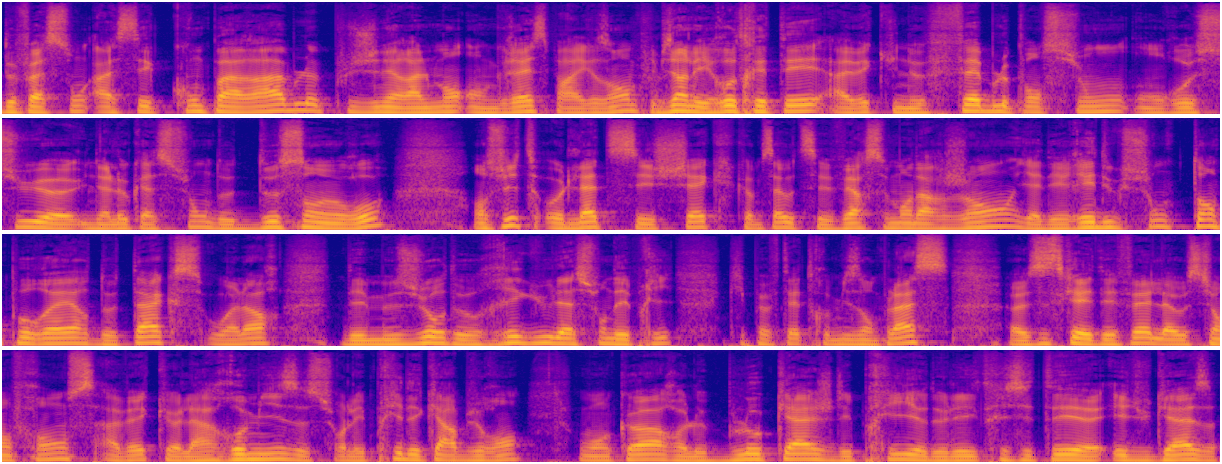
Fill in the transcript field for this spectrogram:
de façon assez comparable. Plus généralement en Grèce par exemple, eh bien, les retraités avec une faible pension ont reçu euh, une allocation de 200 euros. Ensuite, au-delà de ces chèques comme ça ou de ces versements d'argent, il y a des réductions temporaires de taxes ou alors des mesures de régulation des prix qui peuvent être mises en place. C'est ce qui a été fait là aussi en France avec la remise sur les prix des carburants ou encore le blocage des prix de l'électricité et du gaz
